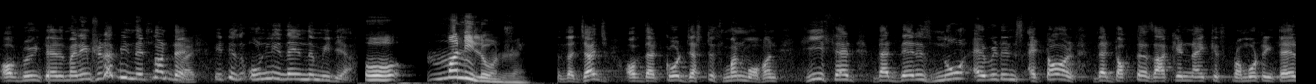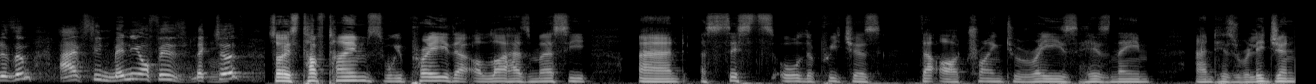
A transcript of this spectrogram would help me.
of doing terrorism, my name should have been there. It's not there. Right. It is only there in the media. Or money laundering. The judge of that court, Justice Manmohan, he said that there is no evidence at all that Dr. Zakir Naik is promoting terrorism. I have seen many of his lectures. So it's tough times. We pray that Allah has mercy and assists all the preachers that are trying to raise His name and His religion.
